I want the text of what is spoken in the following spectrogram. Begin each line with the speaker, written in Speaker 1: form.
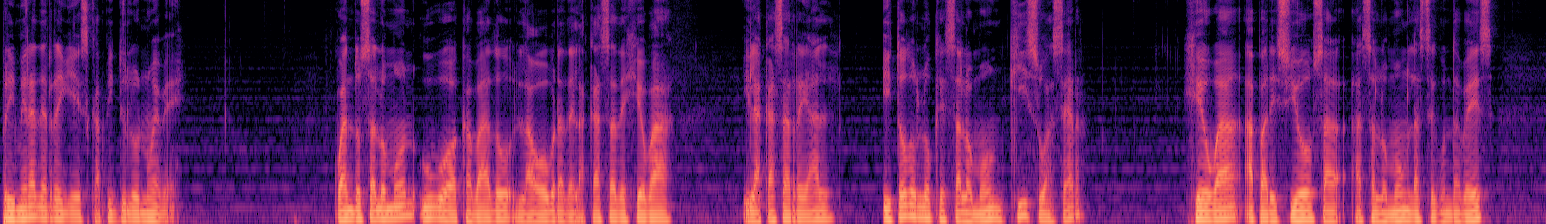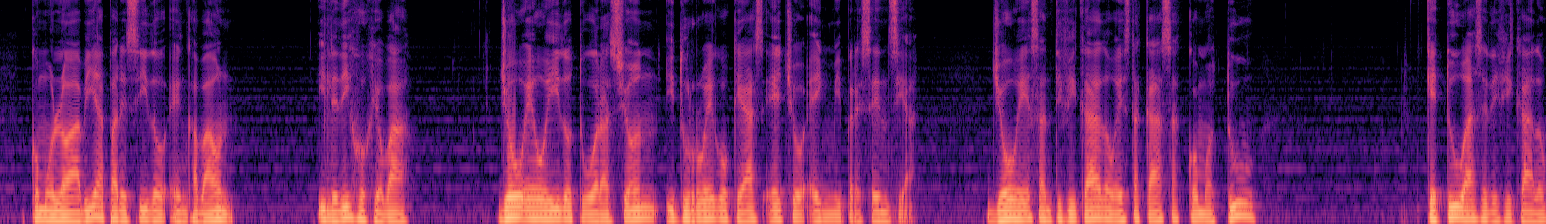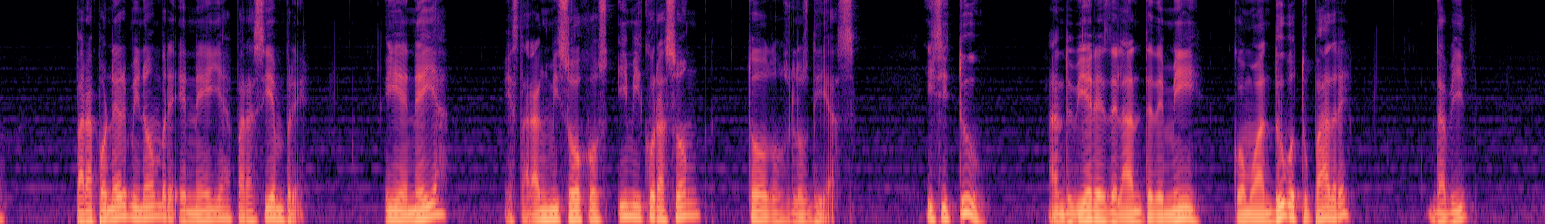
Speaker 1: Primera de Reyes capítulo 9 Cuando Salomón hubo acabado la obra de la casa de Jehová y la casa real y todo lo que Salomón quiso hacer, Jehová apareció a Salomón la segunda vez como lo había aparecido en Gabaón. Y le dijo Jehová, Yo he oído tu oración y tu ruego que has hecho en mi presencia. Yo he santificado esta casa como tú, que tú has edificado, para poner mi nombre en ella para siempre. Y en ella estarán mis ojos y mi corazón todos los días. Y si tú anduvieres delante de mí como anduvo tu padre, David,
